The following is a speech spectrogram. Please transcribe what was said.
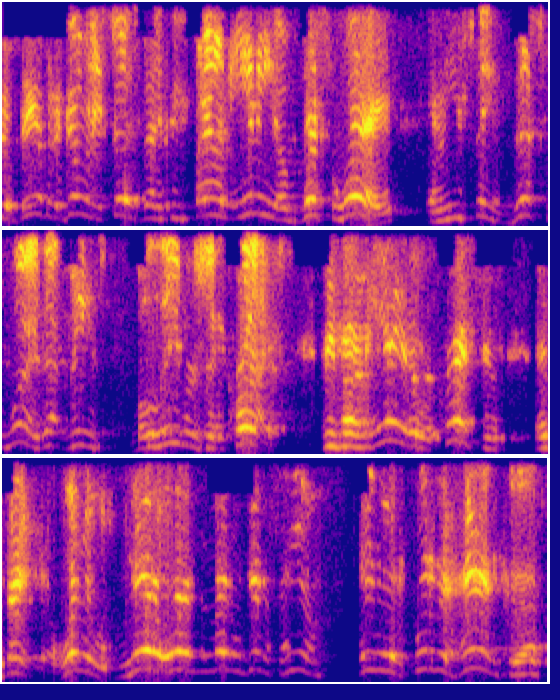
to be able to go. And he says that if he found any of this way, and you see this way, that means believers in Christ. If you find any that were Christians, if they, whether it was men or women, made no difference to him, he to put them in handcuffs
